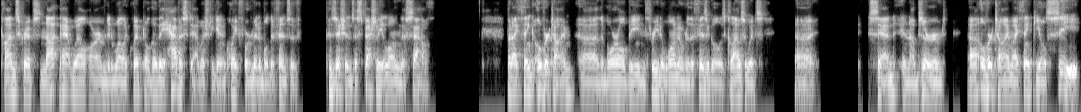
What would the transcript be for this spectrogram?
conscripts, not that well armed and well equipped, although they have established, again, quite formidable defensive positions, especially along the south. But I think over time, uh, the moral being three to one over the physical, as Clausewitz uh, said and observed, uh, over time, I think you'll see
